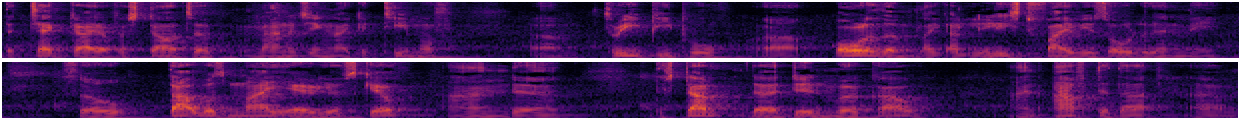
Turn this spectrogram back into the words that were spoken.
the tech guy of a startup, managing like a team of um, three people, uh, all of them like at least five years older than me. So that was my area of skill, and uh, the start uh, didn't work out. And after that, um,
